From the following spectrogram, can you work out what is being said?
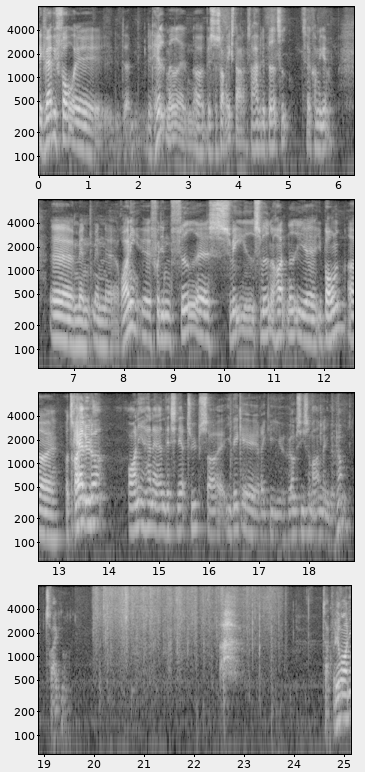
Det kan være, at vi får øh, lidt held med, når, hvis sæsonen ikke starter, så har vi lidt bedre tid til at komme igennem. Øh, men men øh, Ronny, øh, få din fede, øh, svede, svedende hånd ned i, øh, i borgen og, øh, og træk. Kære lyttere, Ronny, han er en lidt genert type, så øh, I vil ikke øh, rigtig høre ham sige så meget, men I vil høre ham trække noget. Ah. Tak for det, Ronny.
